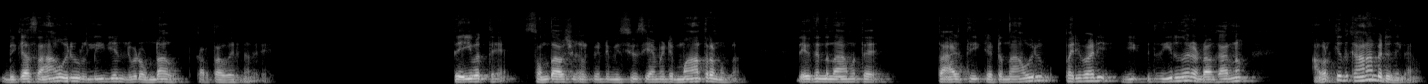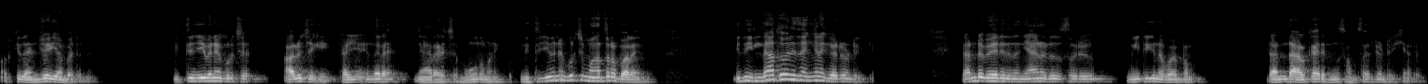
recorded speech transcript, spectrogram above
ബിക്കോസ് ആ ഒരു റിലീജിയൻ ഇവിടെ ഉണ്ടാവും കർത്താവ് വരുന്നവരെ. ദൈവത്തെ സ്വന്തം ആവശ്യങ്ങൾക്ക് വേണ്ടി മിസ്യൂസ് ചെയ്യാൻ വേണ്ടി മാത്രമുള്ള ദൈവത്തിന്റെ നാമത്തെ താഴ്ത്തി കെട്ടുന്ന ആ ഒരു പരിപാടി ഇത് തീരുന്നവരുണ്ടാകും കാരണം അവർക്കിത് കാണാൻ പറ്റുന്നില്ല. അവർക്കിത് എൻജോയ് ചെയ്യാൻ പറ്റുന്നില്ല. നിത്യജീവനെക്കുറിച്ച് ആലോചിക്കുക കഴിഞ്ഞ ഇന്നലെ ഞായറാഴ്ച മൂന്ന് മണിക്കൂർ. നിത്യജീവനെക്കുറിച്ച് മാത്രം പറയുന്നു. ഇത് ഇല്ലാത്തവർ ഇത് എങ്ങനെ കേട്ടുകൊണ്ടിരിക്കും രണ്ടുപേരിരുന്ന് ഞാനൊരു ദിവസം ഒരു മീറ്റിങ്ങിന് പോയപ്പം രണ്ട് ആൾക്കാരിരുന്ന് സംസാരിച്ചുകൊണ്ടിരിക്കുകയാണ്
